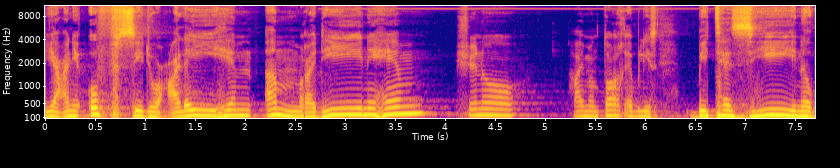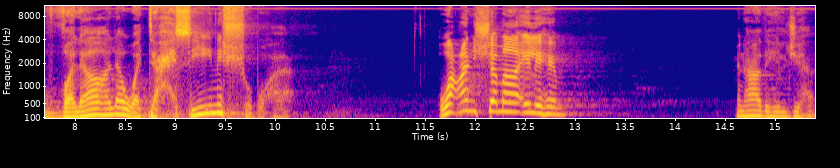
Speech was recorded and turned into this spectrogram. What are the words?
يعني أفسد عليهم أمر دينهم. شنو؟ هاي من طرق إبليس. بتزيين الضلاله وتحسين الشبهة. وعن شمائلهم. من هذه الجهة.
